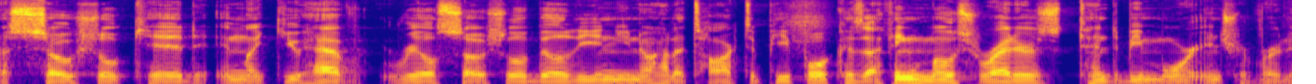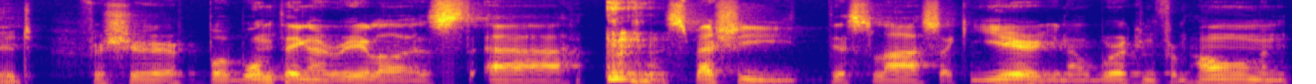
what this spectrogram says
a social kid and like you have real social ability and you know how to talk to people. Because I think most writers tend to be more introverted. For sure. But one thing I realized, uh, especially this last like year, you know, working from home and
